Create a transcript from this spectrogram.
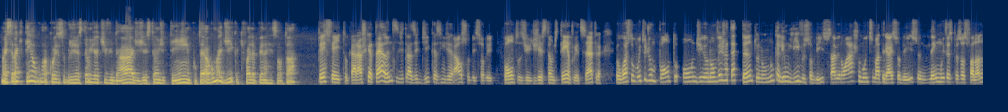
mas será que tem alguma coisa sobre gestão de atividade, gestão de tempo, alguma dica que vale a pena ressaltar? Perfeito, cara. Acho que até antes de trazer dicas em geral sobre, sobre pontos de, de gestão de tempo e etc., eu gosto muito de um ponto onde eu não vejo até tanto, eu não, nunca li um livro sobre isso, sabe? Eu não acho muitos materiais sobre isso, nem muitas pessoas falando,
